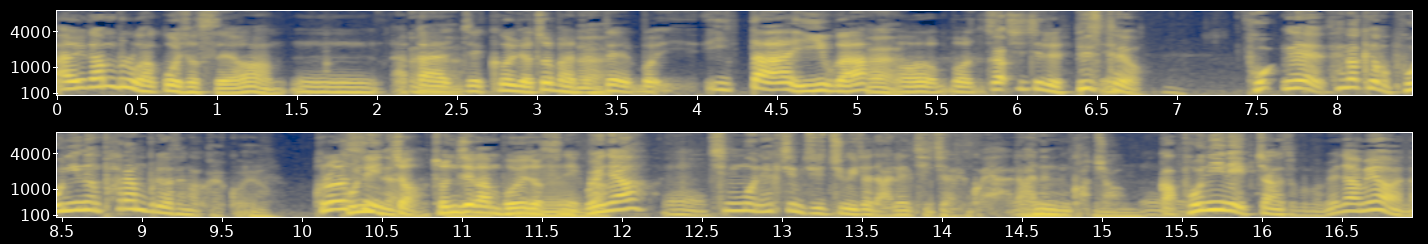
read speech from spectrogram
빨간불로 갖고 오셨어요. 음, 아까 네. 이제 그걸 여쭤봤는데 네. 뭐 있다 이유가 네. 어뭐 그러니까 치질 비슷해요. 예. 보, 근데 생각해보 보니는 파란불이라고 생각할 거예요. 그럴 본인은. 수 있죠. 존재감 음. 보여줬으니까. 왜냐? 음. 친문 핵심 지지층이 이제 나를 지지할 거야. 라는 음. 거죠. 그러니까 본인의 입장에서 보면. 왜냐하면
